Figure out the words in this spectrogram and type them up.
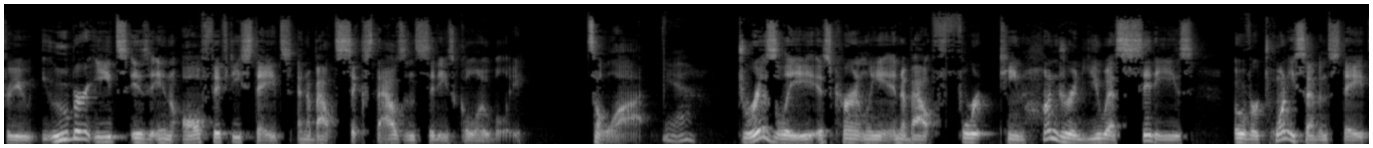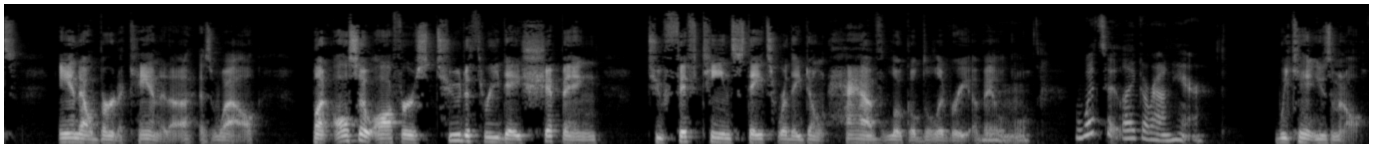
for you. Uber Eats is in all 50 states and about 6,000 cities globally. It's a lot. Yeah. Drizly is currently in about 1,400 U.S. cities over 27 states and Alberta, Canada as well, but also offers two to three day shipping to 15 states where they don't have local delivery available. Hmm. What's it like around here? We can't use them at all.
